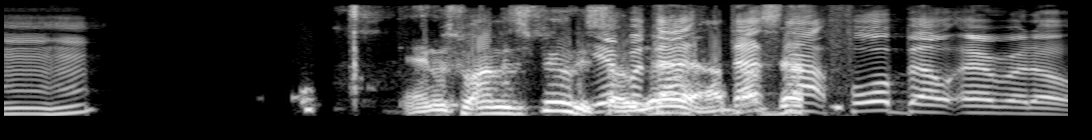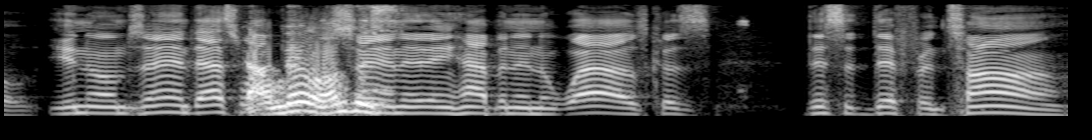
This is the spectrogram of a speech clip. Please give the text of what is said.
Mm-hmm. And it was for undisputed. Yeah, so but yeah, that that's I'm not four belt era though. You know what I'm saying? That's why I know, people I'm saying just- it ain't happening in the wilds because this is a different time.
